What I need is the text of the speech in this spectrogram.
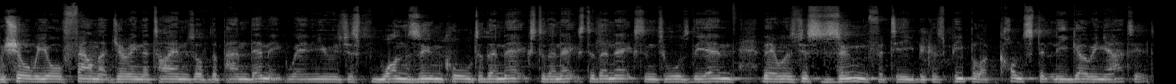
I'm sure we all found that during the times of the pandemic when you was just one Zoom call to the next, to the next, to the next, and towards the end there was just Zoom fatigue because people are constantly going at it.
